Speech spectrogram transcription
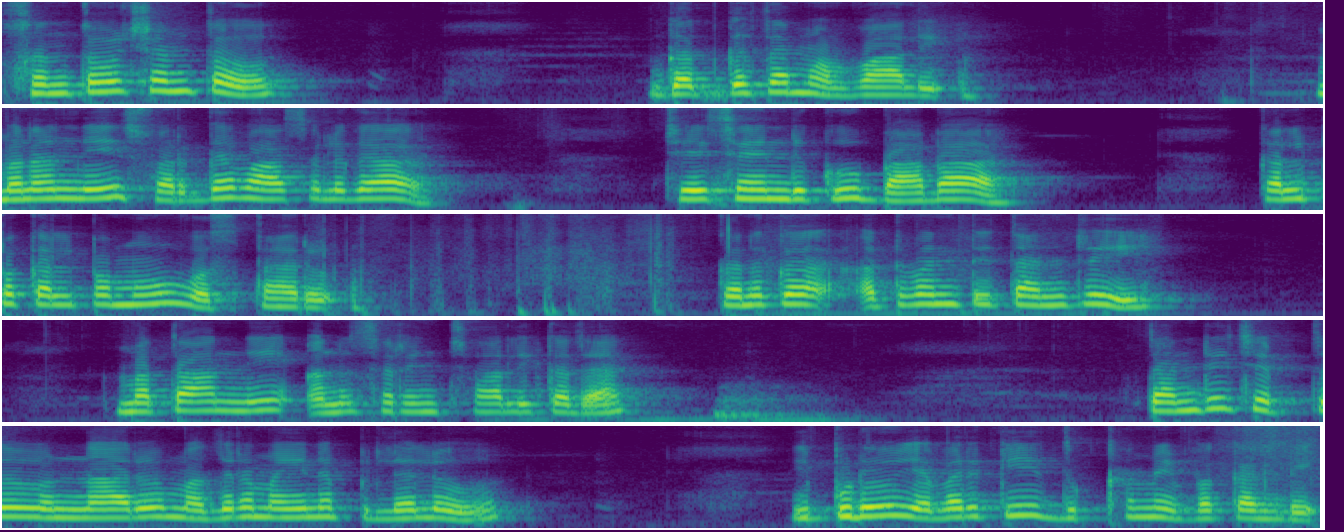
సంతోషంతో గద్గతం అవ్వాలి మనల్ని స్వర్గవాసులుగా చేసేందుకు బాబా కల్పకల్పము వస్తారు. కనుక అటువంటి తండ్రి మతాన్ని అనుసరించాలి కదా. తండ్రి చెప్తూ ఉన్నారు మధురమైన పిల్లలు ఇప్పుడు ఎవరికీ దుఃఖం ఇవ్వకండి.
